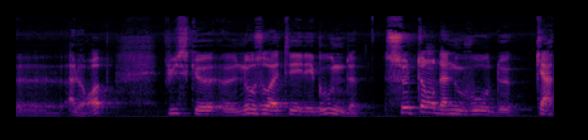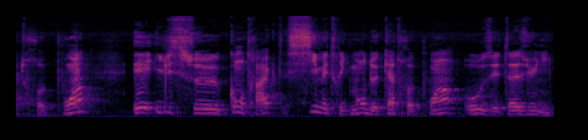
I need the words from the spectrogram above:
euh, à l'Europe, puisque euh, nos OAT et les Bund se tendent à nouveau de 4 points et ils se contractent symétriquement de 4 points aux États-Unis.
